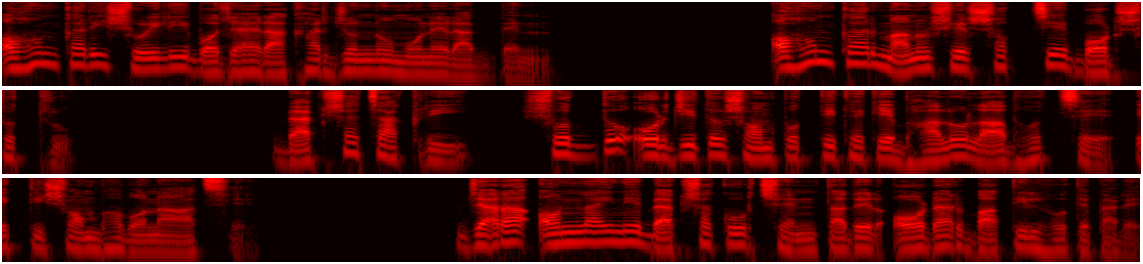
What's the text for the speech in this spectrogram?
অহংকারী শৈলী বজায় রাখার জন্য মনে রাখবেন। অহংকার মানুষের সবচেয়ে বড় শত্রু। ব্যবসা চাকরি, সদ্য অর্জিত সম্পত্তি থেকে ভালো লাভ হচ্ছে একটি সম্ভাবনা আছে। যারা অনলাইনে ব্যবসা করছেন তাদের অর্ডার বাতিল হতে পারে।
